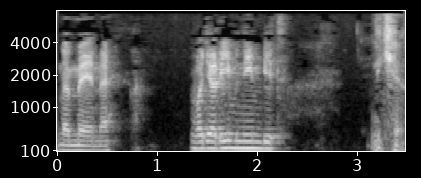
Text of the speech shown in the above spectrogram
mert miért ne? Vagy a rimnimbit. Igen.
